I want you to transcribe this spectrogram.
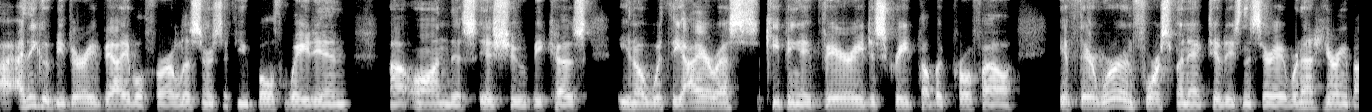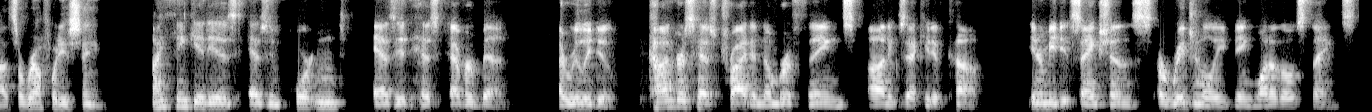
I think it would be very valuable for our listeners if you both weighed in uh, on this issue because, you know, with the IRS keeping a very discreet public profile, if there were enforcement activities in this area, we're not hearing about it. So, Ralph, what are you seeing? I think it is as important as it has ever been. I really do. Congress has tried a number of things on executive comp intermediate sanctions originally being one of those things,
